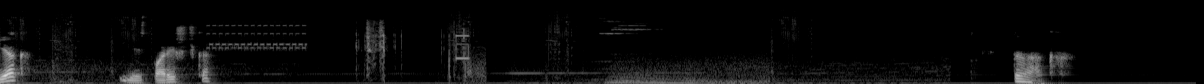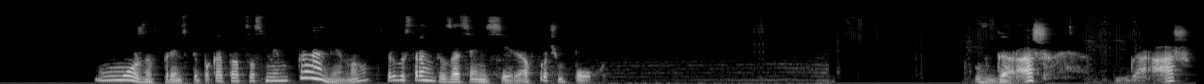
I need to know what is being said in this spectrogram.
Хуяк. Есть паришечка. Так. Можно, в принципе, покататься с ментами, но, с другой стороны, ты затянешь серию. А, впрочем, похуй. В гараж. В гараж.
